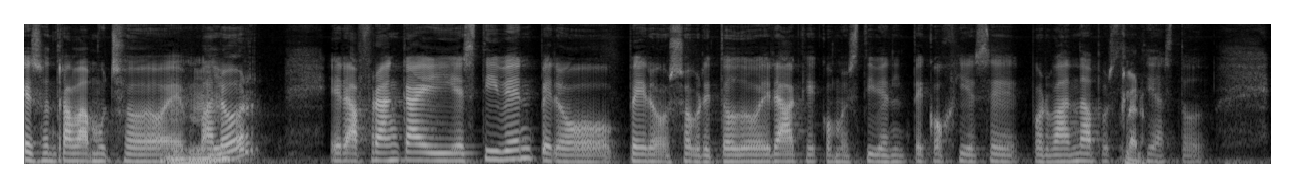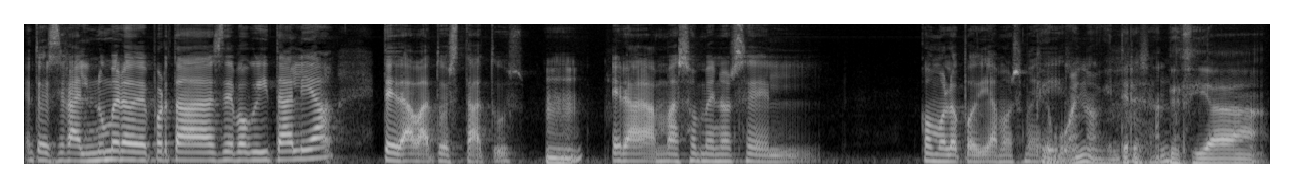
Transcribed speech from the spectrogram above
eso entraba mucho en valor. Era Franca y Steven, pero, pero sobre todo era que como Steven te cogiese por banda, pues te hacías todo. Entonces era el número de portadas de Vogue Italia, te daba tu estatus. Era más o menos el cómo lo podíamos medir. Qué bueno, qué interesante. Decía,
